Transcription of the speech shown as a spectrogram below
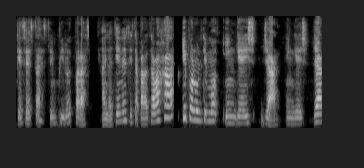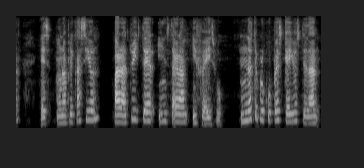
que es esta, Stream Pilot para... Ahí la tienes, lista para trabajar. Y por último, Engage Yard. Engage Yard es una aplicación para Twitter, Instagram y Facebook no te preocupes que ellos te dan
